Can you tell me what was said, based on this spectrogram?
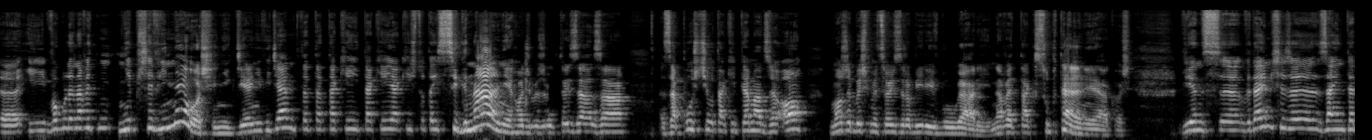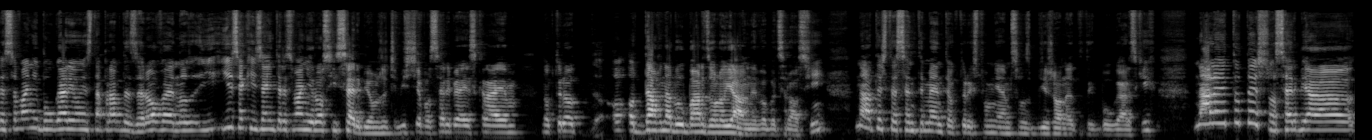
yy, i w ogóle nawet nie przewinęło się nigdzie. Ja nie widziałem takiej, takiej jakiejś tutaj sygnalnie choćby, żeby ktoś za, za zapuścił taki temat, że o, może byśmy coś zrobili w Bułgarii, nawet tak subtelnie jakoś. Więc e, wydaje mi się, że zainteresowanie Bułgarią jest naprawdę zerowe. No, jest jakieś zainteresowanie Rosji Serbią rzeczywiście, bo Serbia jest krajem, no, który od, od, dawna był bardzo lojalny wobec Rosji. No a też te sentymenty, o których wspomniałem, są zbliżone do tych bułgarskich. No ale to też, no Serbia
